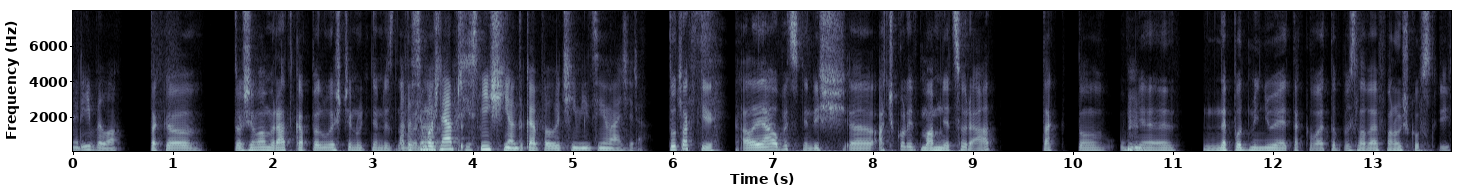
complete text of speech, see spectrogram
nelíbilo. Tak uh, To, že mám rád kapelu, ještě nutně A neznamená... to jsi možná přísnější na tu kapelu, čím víc ji máš rád. To taky, ale já obecně, když uh, ačkoliv mám něco rád, tak to u Hm. mě nepodmiňuje takové to bezhlavé fanouškovství.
